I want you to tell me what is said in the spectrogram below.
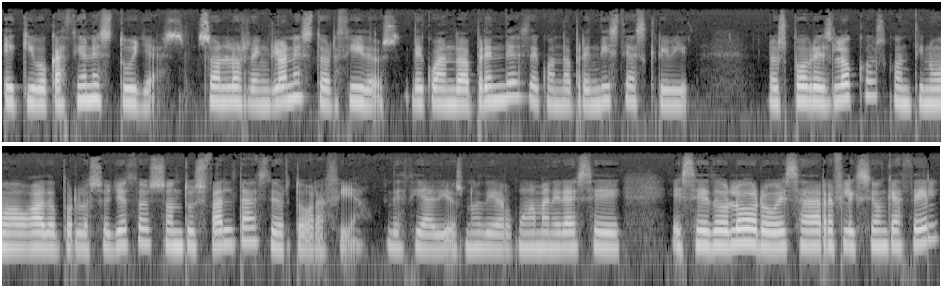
equivocaciones tuyas, son los renglones torcidos de cuando aprendes, de cuando aprendiste a escribir. Los pobres locos, continuó ahogado por los sollozos, son tus faltas de ortografía, decía Dios, ¿no? De alguna manera ese, ese dolor o esa reflexión que hace él,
